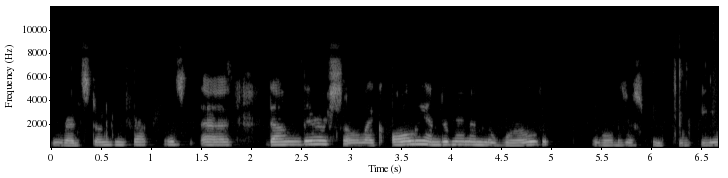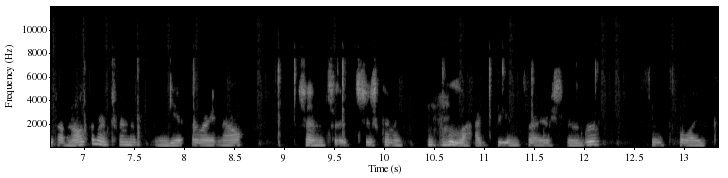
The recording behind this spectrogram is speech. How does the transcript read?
redstone contraptions uh, down there. So like all the Endermen in the world will just be TP. I'm not gonna turn it yet right now, since it's just gonna lag the entire server. Like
